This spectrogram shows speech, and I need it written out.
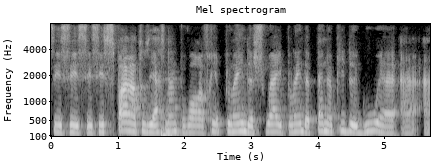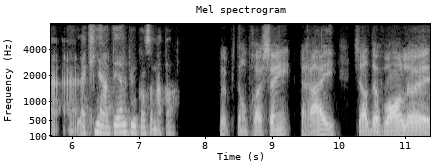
c'est super enthousiasmant de pouvoir offrir plein de choix et plein de panoplies de goût euh, à, la clientèle et aux consommateurs. Puis ton prochain rail, j'ai hâte de voir, là,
